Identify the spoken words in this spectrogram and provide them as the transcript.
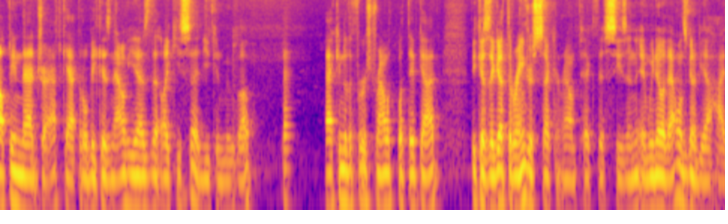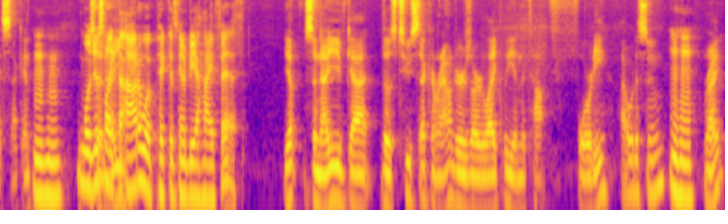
upping that draft capital because now he has that like you said you can move up back- into the first round with what they've got because they've got the Rangers second round pick this season and we know that one's going to be a high 2nd Well, just So like the you- Ottawa pick is going to be a high fifth. Yep. So now you've got those two second rounders are likely in the top 40, I would assume. Mm-hmm. Right?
